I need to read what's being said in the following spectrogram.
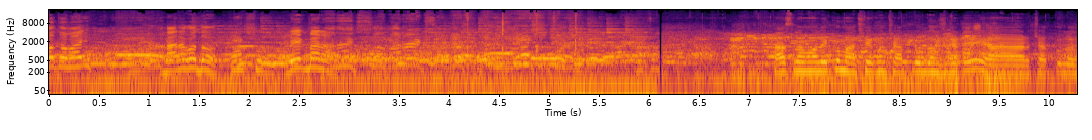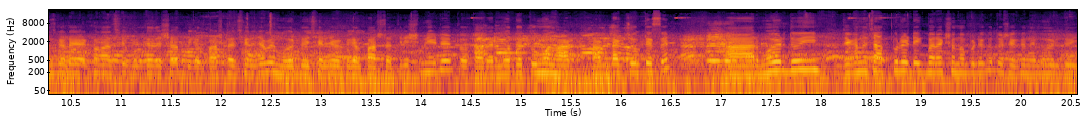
কত ভাই? ভাড়া কত? একশো। ডেক ভাড়া। আসসালামু আলাইকুম আছে এখন চাঁদপুর লঞ্চঘাটে। আর চাঁদপুর লঞ্চঘাটে এখন আছে বুকদের সাথে বিকাল পাঁচটায় ছেড়ে যাবে ময়ূর দুই ছেড়ে যাবে বিকাল পাঁচটা তিরিশ মিনিটে। তো তাদের মধ্যে তুমুল হাট হাটডাক চলতেছে। আর ময়ূর দুই যেখানে চাঁদপুরে ডেকবার একশো নব্বই টাকা তো সেখানে ময়ূর দুই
